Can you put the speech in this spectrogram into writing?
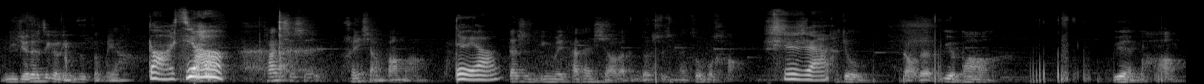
你觉得这个林子怎么样？搞笑。他其实很想帮忙，对呀、但是因为他太小了，很多事情他做不好，是啊，他就搞得越帮越忙，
